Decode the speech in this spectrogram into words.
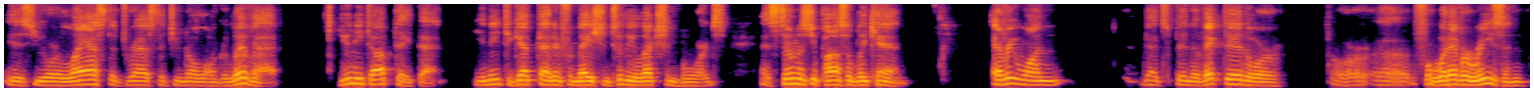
is your last address that you no longer live at, you need to update that. You need to get that information to the election boards as soon as you possibly can. Everyone that's been evicted or or uh, for whatever reason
